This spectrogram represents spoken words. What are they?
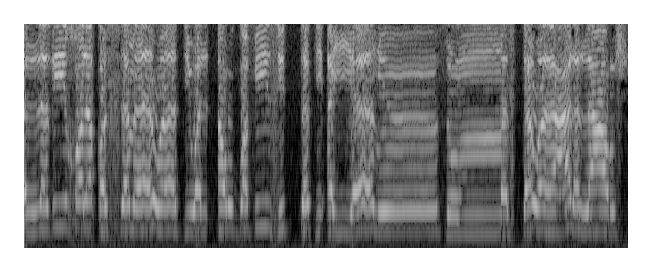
الذي خلق السماوات والأرض في ستة أيام ثم استوى على العرش.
